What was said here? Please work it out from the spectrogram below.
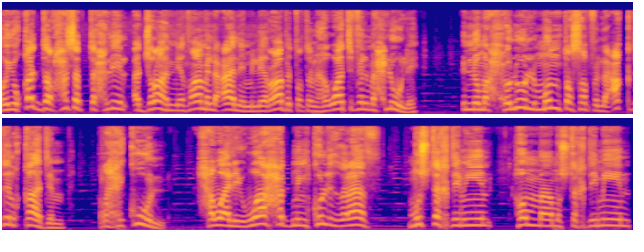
ويقدر حسب تحليل أجراه النظام العالمي لرابطة الهواتف المحلولة أنه مع حلول منتصف العقد القادم راح يكون حوالي واحد من كل ثلاث مستخدمين هم مستخدمين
